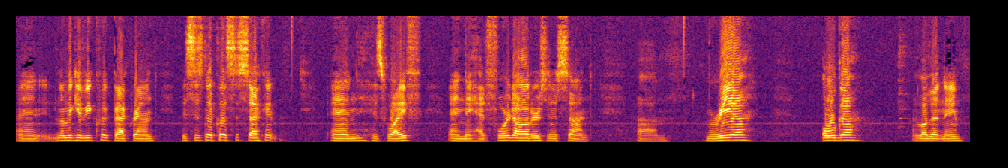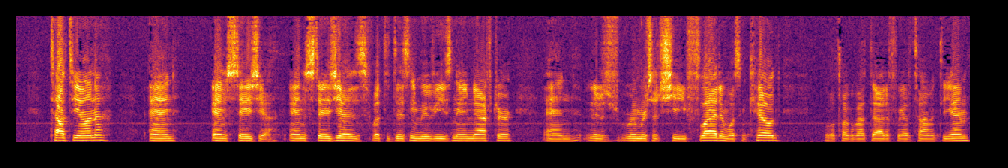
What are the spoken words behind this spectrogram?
And let me give you a quick background. This is Nicholas II and his wife, and they had four daughters and a son. Um, Maria, Olga, I love that name, Tatiana, and Anastasia. Anastasia is what the Disney movie is named after, and there's rumors that she fled and wasn't killed. We'll talk about that if we have time at the end.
